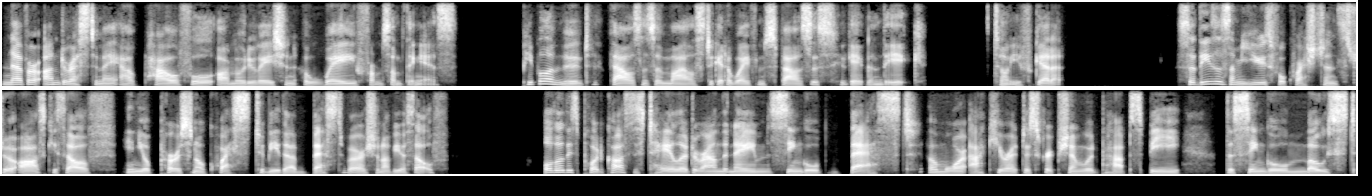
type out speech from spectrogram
Never underestimate how powerful our motivation away from something is. People have moved thousands of miles to get away from spouses who gave them the ick. Don't you forget it. So these are some useful questions to ask yourself in your personal quest to be the best version of yourself. Although this podcast is tailored around the name single best, a more accurate description would perhaps be the single most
